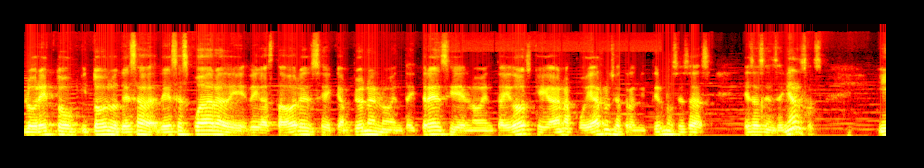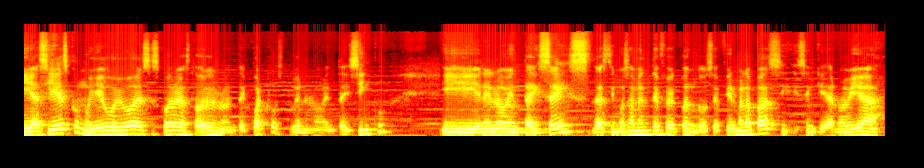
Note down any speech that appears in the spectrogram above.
Loreto y todos los de esa, de esa escuadra de, gastadores eh, campeona del 93 y del 92 que llegaban a apoyarnos y a transmitirnos esas, esas enseñanzas. Y así es como llego yo a esa escuadra de gastadores del 94, estuve en el 95 y en el 96 lastimosamente fue cuando se firma la paz y dicen que ya no había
